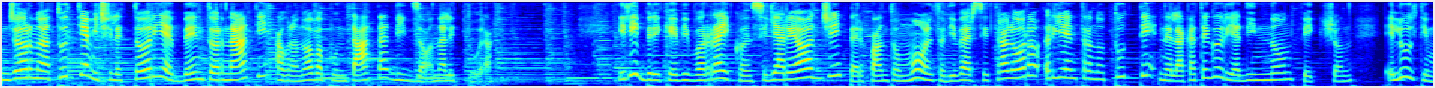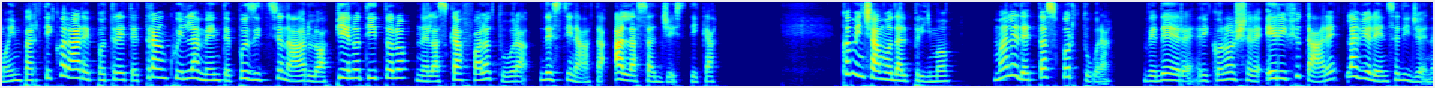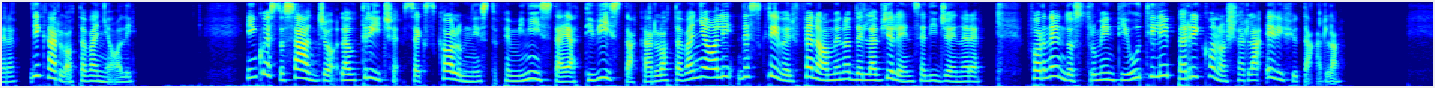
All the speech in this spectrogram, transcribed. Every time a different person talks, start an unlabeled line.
Buongiorno a tutti amici lettori e bentornati a una nuova puntata di Zona Lettura. I libri che vi vorrei consigliare oggi, per quanto molto diversi tra loro, rientrano tutti nella categoria di non fiction e l'ultimo in particolare potrete tranquillamente posizionarlo a pieno titolo nella scaffalatura destinata alla saggistica. Cominciamo dal primo, Maledetta sfortuna Vedere, riconoscere e rifiutare la violenza di genere di Carlotta Vagnoli. In questo saggio l'autrice, sex columnist, femminista e attivista Carlotta Vagnoli descrive il fenomeno della violenza di genere, fornendo strumenti utili per riconoscerla e rifiutarla.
